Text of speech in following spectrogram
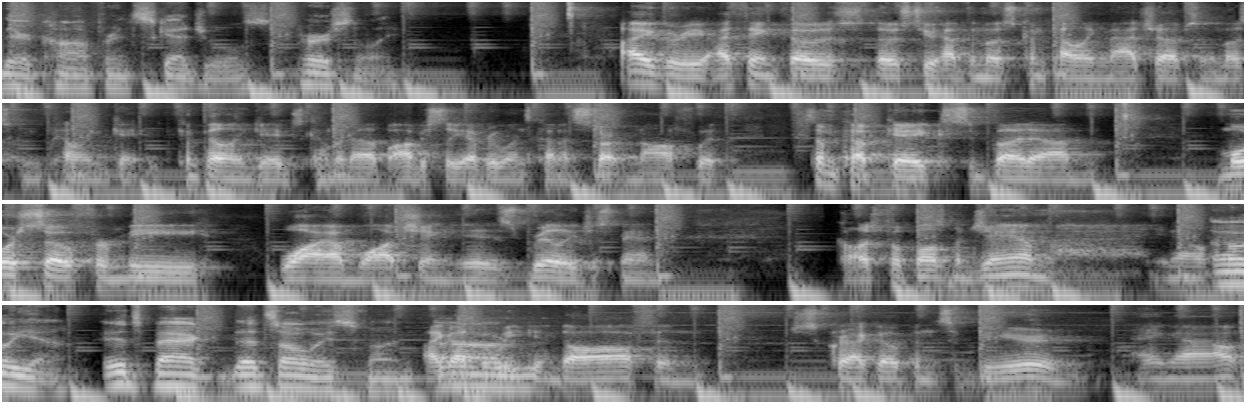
their conference schedules. Personally, I agree. I think those those two have the most compelling matchups and the most compelling game, compelling games coming up. Obviously, everyone's kind of starting off with some cupcakes, but um, more so for me, why I'm watching is really just man, college football's my jam. You know, oh yeah, it's back. That's always fun. I got the Um, weekend off and just crack open some beer and hang out,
